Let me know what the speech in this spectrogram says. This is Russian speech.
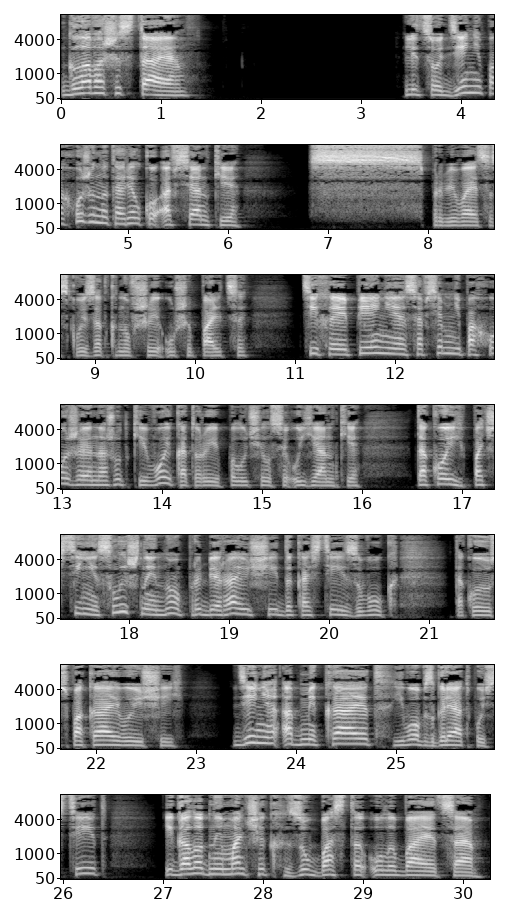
Глава шестая. Лицо Дени похоже на тарелку овсянки. С пробивается сквозь заткнувшие уши пальцы. Тихое пение, совсем не похожее на жуткий вой, который получился у Янки. Такой почти неслышный, но пробирающий до костей звук, такой успокаивающий. Деня обмякает, его взгляд пустеет — и голодный мальчик зубасто улыбается.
